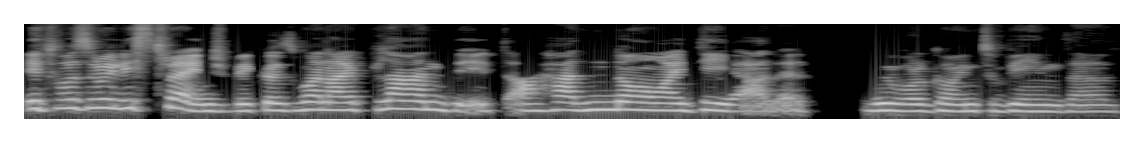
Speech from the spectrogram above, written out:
it was really strange because when i planned it i had no idea that we were going to be in the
